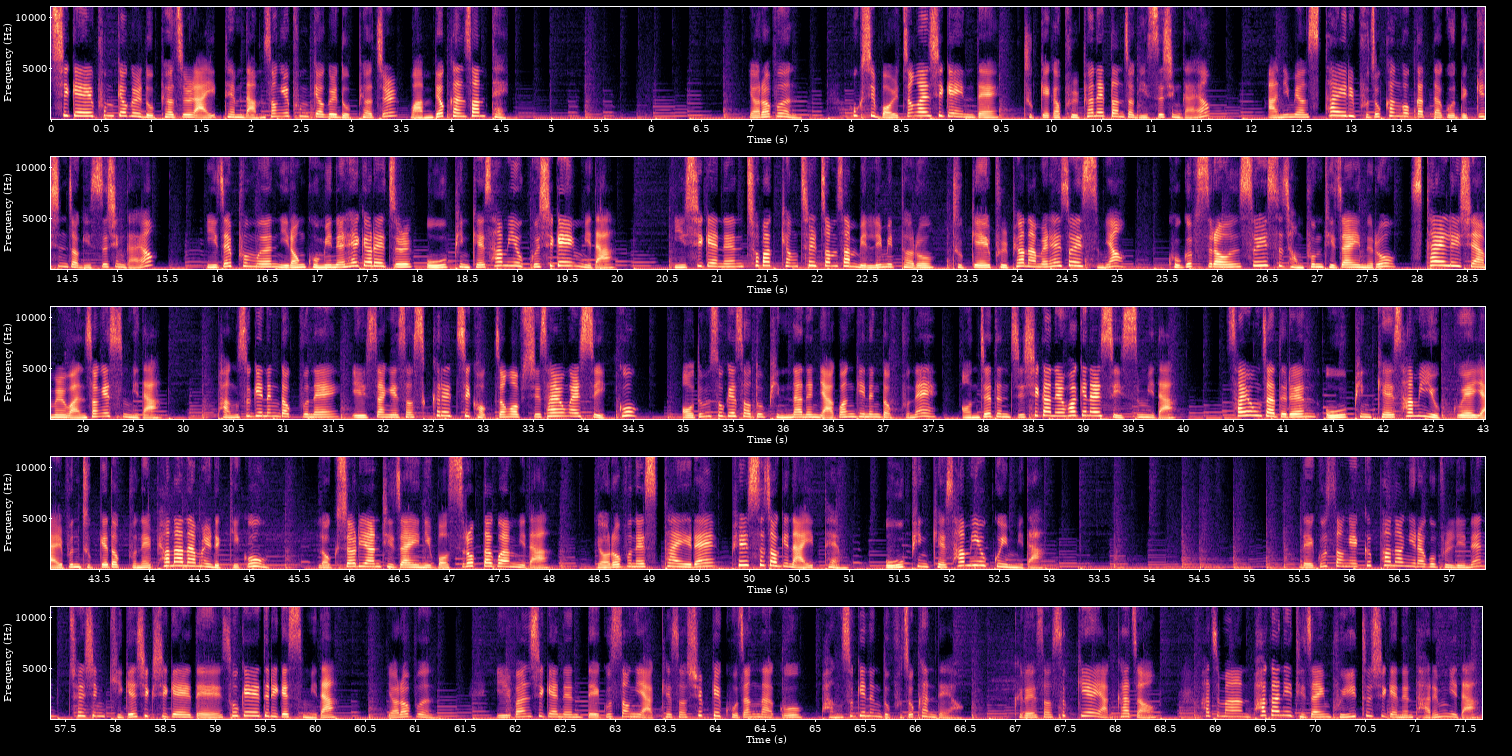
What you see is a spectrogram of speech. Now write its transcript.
시계의 품격을 높여줄 아이템 남성의 품격을 높여줄 완벽한 선택. 여러분, 혹시 멀쩡한 시계인데 두께가 불편했던 적 있으신가요? 아니면 스타일이 부족한 것 같다고 느끼신 적 있으신가요? 이 제품은 이런 고민을 해결해줄 오우핑크 3269 시계입니다. 이 시계는 초박형 7.3mm로 두께의 불편함을 해소했으며 고급스러운 스위스 정품 디자인으로 스타일리시함을 완성했습니다. 방수 기능 덕분에 일상에서 스크래치 걱정 없이 사용할 수 있고 어둠 속에서도 빛나는 야광 기능 덕분에 언제든지 시간을 확인할 수 있습니다. 사용자들은 오우핑크 3269의 얇은 두께 덕분에 편안함을 느끼고 럭셔리한 디자인이 멋스럽다고 합니다. 여러분의 스타일에 필수적인 아이템 오우핑크 3269입니다. 내구성의 끝판왕이라고 불리는 최신 기계식 시계에 대해 소개해드리겠습니다. 여러분, 일반 시계는 내구성이 약해서 쉽게 고장나고 방수 기능도 부족한데요. 그래서 습기에 약하죠. 하지만 파가니 디자인 V2 시계는 다릅니다.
